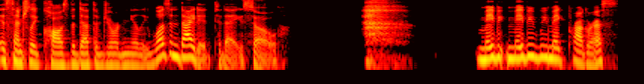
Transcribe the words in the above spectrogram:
essentially caused the death of Jordan Neely was indicted today. So maybe maybe we make progress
